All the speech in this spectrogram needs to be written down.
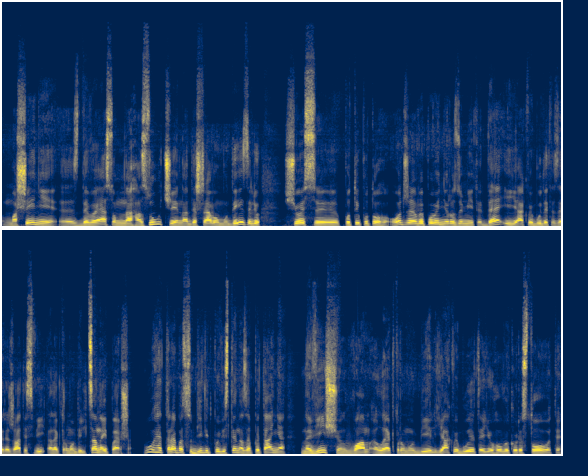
машині е, з ДВСом на газу чи на дешевому дизелю, щось е, по типу того. Отже, ви повинні розуміти, де і як ви будете заряджати свій електромобіль. Це найперше. Друге, треба собі відповісти на запитання, навіщо вам електромобіль, як ви будете його використовувати.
